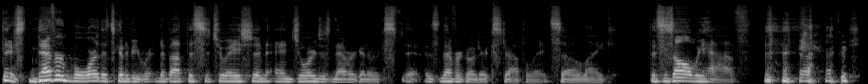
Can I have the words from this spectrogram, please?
there's never more that's going to be written about this situation. And George is never going to, ex- is never going to extrapolate. So like, this is all we have.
